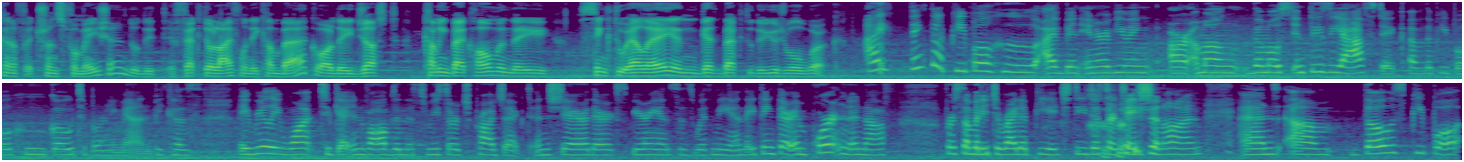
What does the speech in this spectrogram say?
kind of a transformation? Do it affect their life when they come back, or are they just coming back home and they sink to LA and get back to the usual work? I think that people who I've been interviewing are among the most enthusiastic of the people who go to Burning Man because they really want to get involved in this research project and share their experiences with me, and they think they're important enough for somebody to write a PhD dissertation on. And um, those people,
